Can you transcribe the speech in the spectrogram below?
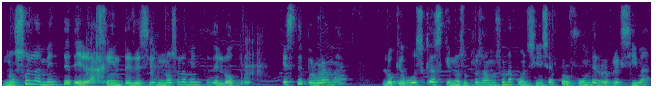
no solamente de la gente, es decir, no solamente del otro. Este programa lo que busca es que nosotros hagamos una conciencia profunda y reflexiva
